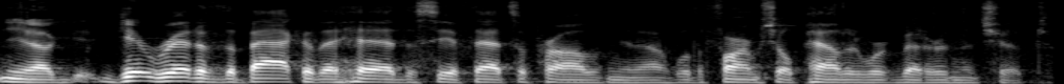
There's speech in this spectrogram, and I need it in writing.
you know, get rid of the back of the head to see if that's a problem. You know, will the farm shell pounded work better than the chipped?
